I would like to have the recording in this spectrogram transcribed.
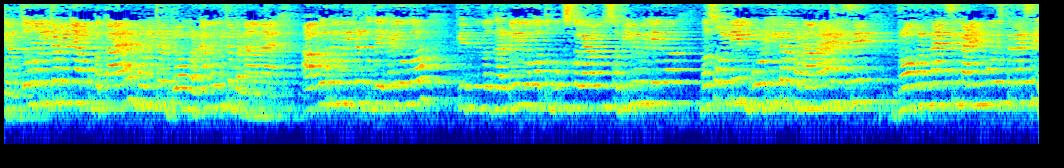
monitor जो मॉनिटर मैंने आपको बताया है मॉनिटर ड्रॉ करना है मॉनिटर बनाना है। आप लोगों ने मॉनिटर तो देखा ही होगा कि घर में ही होगा तो बुक्स वगैरह तो सभी में मिलेगा। बस ओनली बोर्ड की तरह बनाना है, ऐसे ड्रॉ करना है, ऐसे लाइन को इस तरह से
